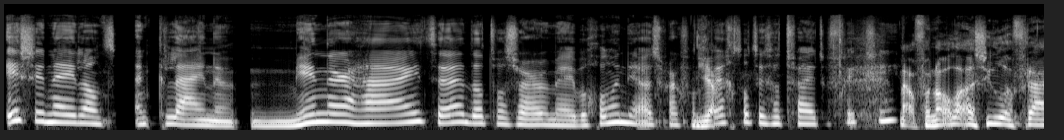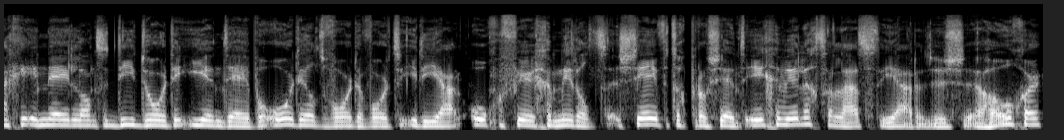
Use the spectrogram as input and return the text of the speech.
is in Nederland een kleine minderheid. Hè? Dat was waar we mee begonnen, die uitspraak van ja. Pechtold. Is dat feit of fictie? Nou, van alle asielaanvragen in Nederland die door de IND beoordeeld worden... wordt ieder jaar ongeveer gemiddeld 70% ingewilligd. De laatste jaren dus uh, hoger.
